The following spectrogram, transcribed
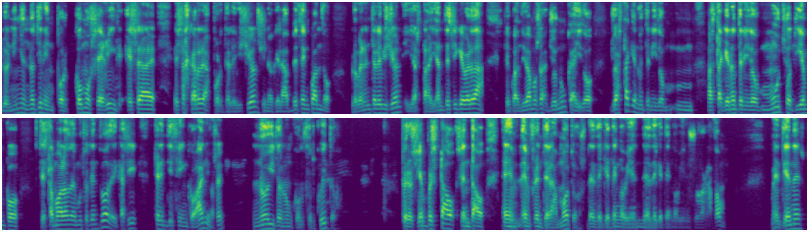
los niños no tienen por cómo seguir esas carreras por televisión, sino que las vez en cuando lo ven en televisión y ya está. Y antes sí que es verdad que cuando íbamos a, yo nunca he ido, yo hasta que no he tenido, mm, hasta que no he tenido mucho tiempo, te estamos hablando de mucho tiempo, de casi 35 años, ¿eh? no he ido nunca a un circuito. Pero siempre he estado sentado enfrente de las motos, desde que tengo bien, desde que tengo bien su razón. ¿Me entiendes?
